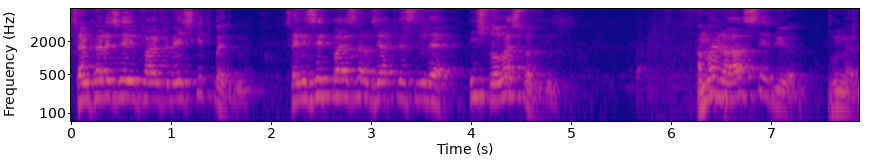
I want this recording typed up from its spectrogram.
Sen Karaçayır Parkı'na hiç gitmedin mi? Sen İzzet Baysal Caddesi'nde hiç dolaşmadın mı? Ama rahatsız ediyor bunları.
